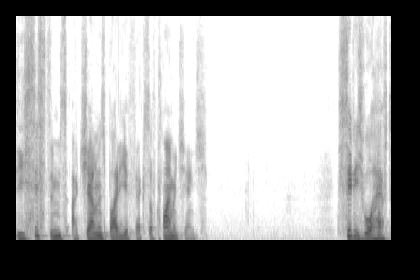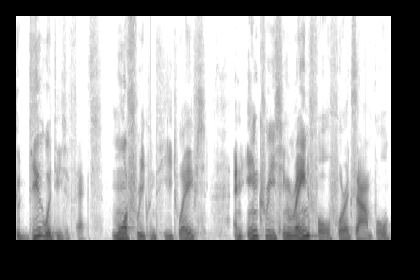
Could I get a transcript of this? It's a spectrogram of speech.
These systems are challenged by the effects of climate change. Cities will have to deal with these effects. More frequent heat waves and increasing rainfall, for example,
